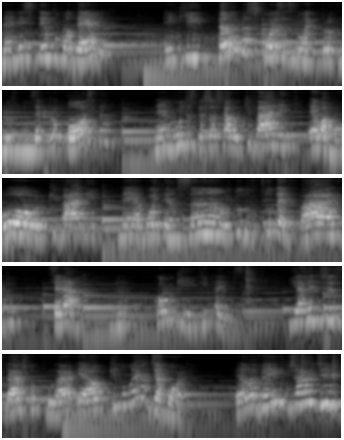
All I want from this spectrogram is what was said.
Né? Nesse tempo moderno, em que tantas coisas não é, nos é proposta, né? muitas pessoas falam o que vale é o amor, o que vale né, a boa intenção e tudo, tudo é válido. Será? Né? Como que fica isso? E a religiosidade popular é algo que não é de agora. Ela vem já de,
